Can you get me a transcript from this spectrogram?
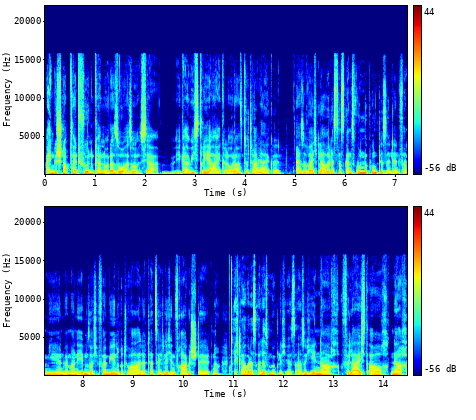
Eingeschnapptheit führen kann oder so. Also ist ja, egal wie ich es drehe, heikel, oder? Total heikel. Also, weil ich glaube, dass das ganz wunde Punkte sind in Familien, wenn man eben solche Familienrituale tatsächlich in Frage stellt. Ne? Ich glaube, dass alles möglich ist. Also je nach, vielleicht auch nach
